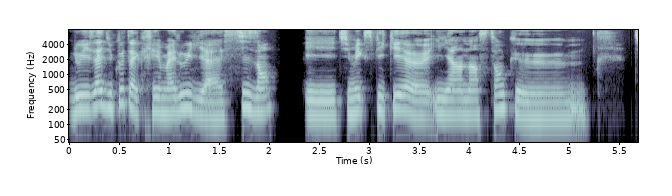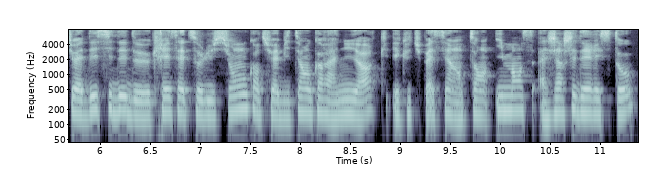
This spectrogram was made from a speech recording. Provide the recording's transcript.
Louisa, du coup, tu as créé Malou il y a six ans et tu m'expliquais euh, il y a un instant que Tu as décidé de créer cette solution quand tu habitais encore à New York et que tu passais un temps immense à chercher des restos.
